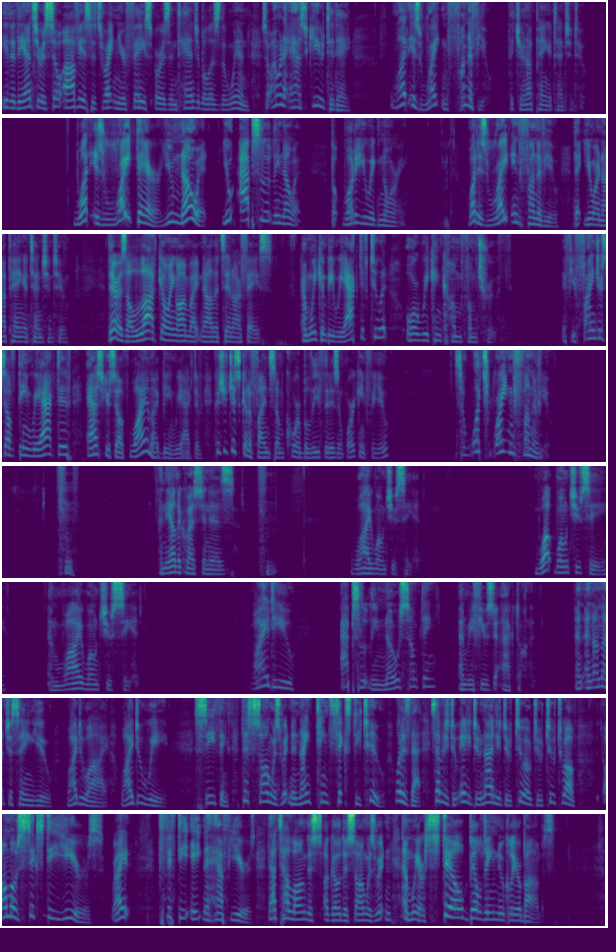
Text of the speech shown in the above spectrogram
either the answer is so obvious it's right in your face or as intangible as the wind. So I want to ask you today what is right in front of you that you're not paying attention to? What is right there? You know it. You absolutely know it. But what are you ignoring? What is right in front of you that you are not paying attention to? There is a lot going on right now that's in our face, and we can be reactive to it or we can come from truth. If you find yourself being reactive, ask yourself, why am I being reactive? Because you're just going to find some core belief that isn't working for you. So, what's right in front of you? and the other question is, why won't you see it? What won't you see, and why won't you see it? Why do you absolutely know something and refuse to act on it? And, and I'm not just saying you. Why do I? Why do we see things? This song was written in 1962. What is that? 72, 82, 92, 202, 212. Almost 60 years, right? 58 and a half years. That's how long this, ago this song was written, and we are still building nuclear bombs.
